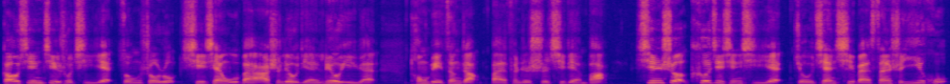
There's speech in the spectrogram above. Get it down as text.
高新技术企业总收入七千五百二十六点六亿元，同比增长百分之十七点八。新设科技型企业九千七百三十一户。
